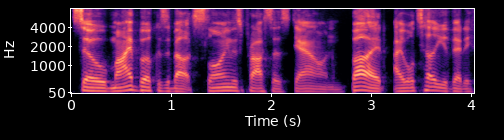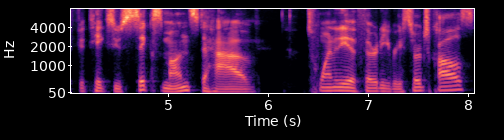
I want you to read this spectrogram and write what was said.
So my book is about slowing this process down. But I will tell you that if it takes you six months to have 20 to 30 research calls,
